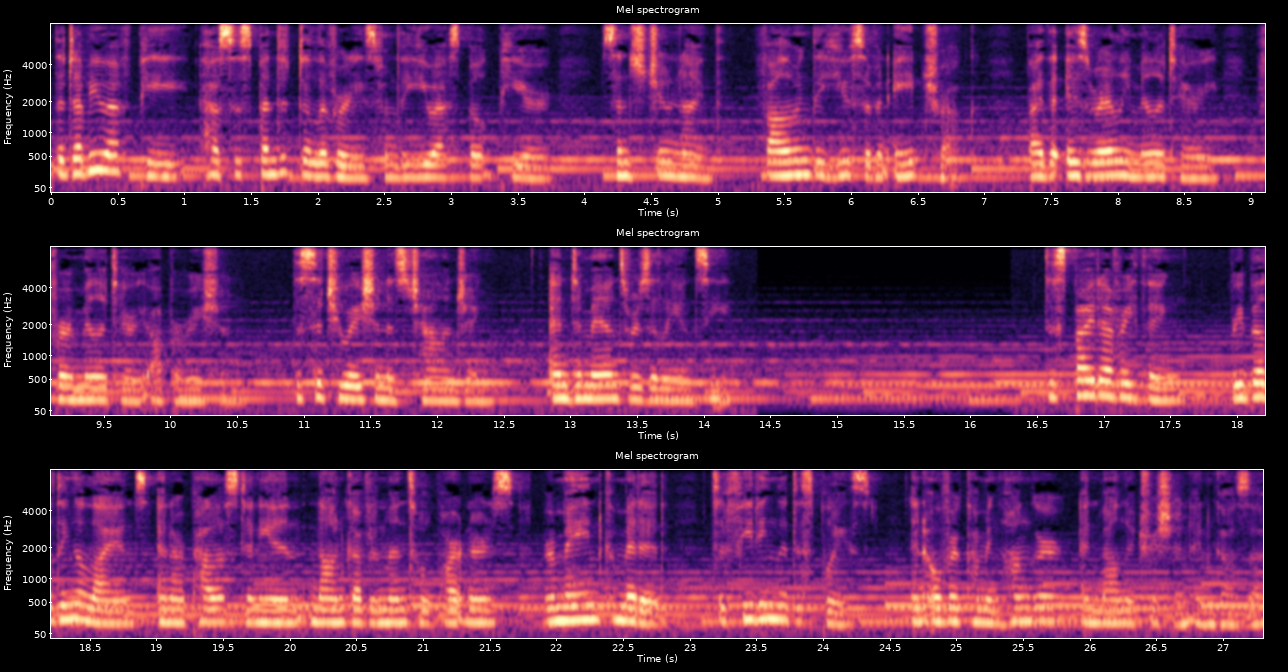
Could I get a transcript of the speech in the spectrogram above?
The WFP has suspended deliveries from the US built pier since June 9th, following the use of an aid truck by the Israeli military for a military operation. The situation is challenging and demands resiliency. Despite everything, Rebuilding Alliance and our Palestinian non governmental partners remain committed to feeding the displaced and overcoming hunger and malnutrition in Gaza.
